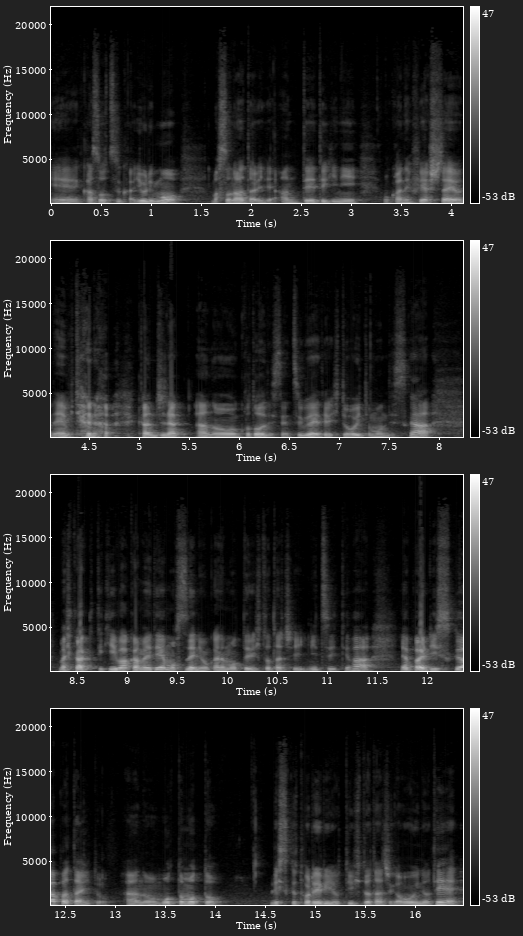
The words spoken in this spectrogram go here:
えー、仮想通貨よりも、まあ、その辺りで安定的にお金増やしたいよね みたいな感じなあのことをですねつぶやいてる人多いと思うんですが、まあ、比較的若めでもうすでにお金持ってる人たちについてはやっぱりリスクアパタイトあのもっともっとリスク取れるよっていう人たちが多いので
